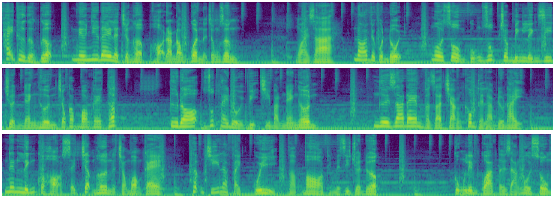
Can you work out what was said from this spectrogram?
Hãy thử tưởng tượng nếu như đây là trường hợp họ đang đóng quân ở trong rừng. Ngoài ra, nói về quân đội, ngồi xổm cũng giúp cho binh lính di chuyển nhanh hơn trong các bong ke thấp, từ đó giúp thay đổi vị trí bắn nhanh hơn. Người da đen và da trắng không thể làm điều này, nên lính của họ sẽ chậm hơn ở trong bong ke, thậm chí là phải quỳ và bò thì mới di chuyển được. Cũng liên quan tới dáng ngồi xổm,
